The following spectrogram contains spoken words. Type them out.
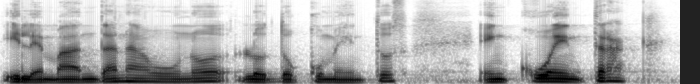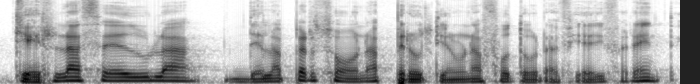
y le mandan a uno los documentos, encuentra que es la cédula de la persona, pero tiene una fotografía diferente.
